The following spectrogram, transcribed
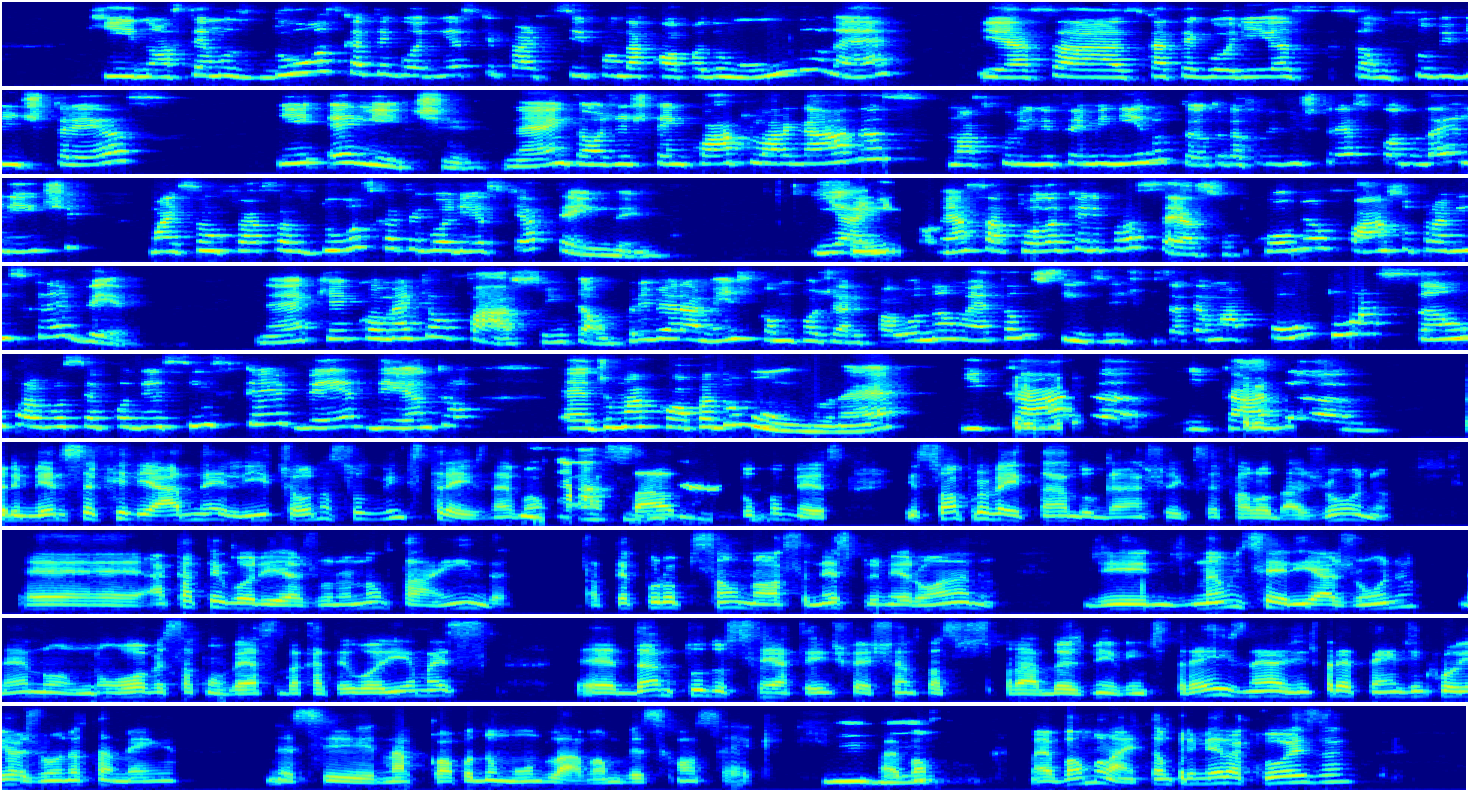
que nós temos duas categorias que participam da Copa do Mundo, né? E essas categorias são sub-23 e elite, né? Então a gente tem quatro largadas, masculino e feminino, tanto da sub-23 quanto da elite, mas são só essas duas categorias que atendem. E Sim. aí começa todo aquele processo. Como eu faço para me inscrever? Né? Que, como é que eu faço? Então, primeiramente, como o Rogério falou, não é tão simples. A gente precisa ter uma pontuação para você poder se inscrever dentro é, de uma Copa do Mundo, né? E cada, e cada primeiro ser filiado na Elite ou na Sub-23, né? Vamos exato, começar exato. do começo. E só aproveitando o gancho aí que você falou da Júnior, é, a categoria Júnior não está ainda, até por opção nossa, nesse primeiro ano, de, não inserir a Júnior, né? Não, não, houve essa conversa da categoria, mas é, dando tudo certo, a gente fechando para 2023, né? A gente pretende incluir a Júnior também nesse, na Copa do Mundo lá. Vamos ver se consegue. Uhum. Mas, vamos, mas vamos lá. Então, primeira coisa,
